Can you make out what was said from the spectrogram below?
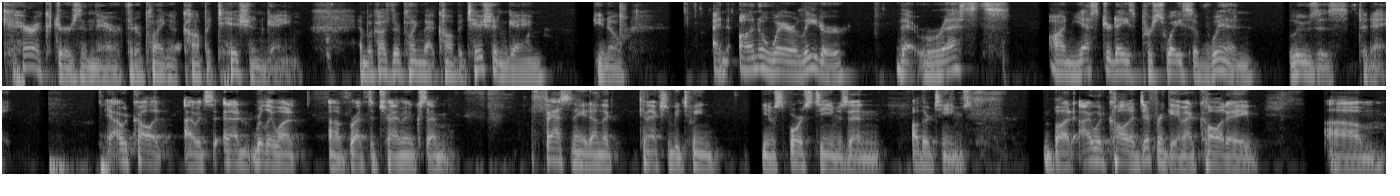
characters in there that are playing a competition game, and because they're playing that competition game, you know, an unaware leader that rests on yesterday's persuasive win loses today. Yeah, I would call it. I would, say, and I really want uh, Brett to chime in because I'm fascinated on the connection between you know sports teams and other teams. But I would call it a different game. I'd call it a, um,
